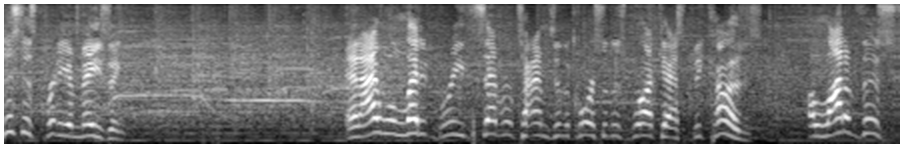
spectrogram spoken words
This is pretty amazing. And I will let it breathe several times in the course of this broadcast because a lot of this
